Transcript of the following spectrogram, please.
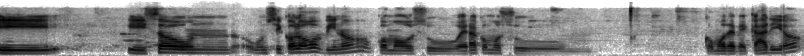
y hizo un, un psicólogo, vino como su, era como su, como de becario,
